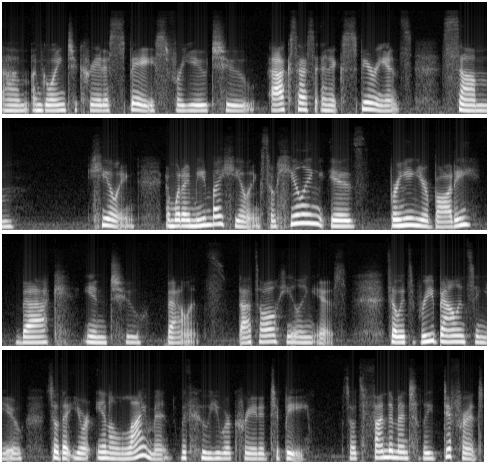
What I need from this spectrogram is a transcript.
Um, I'm going to create a space for you to access and experience some healing. And what I mean by healing, so healing is bringing your body back into balance. That's all healing is. So it's rebalancing you so that you're in alignment with who you were created to be. So it's fundamentally different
